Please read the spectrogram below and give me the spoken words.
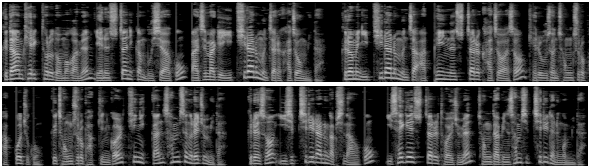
그 다음 캐릭터로 넘어가면 얘는 숫자니까 무시하고 마지막에 이 t라는 문자를 가져옵니다. 그러면 이 t라는 문자 앞에 있는 숫자를 가져와서 걔를 우선 정수로 바꿔주고 그 정수로 바뀐 걸 t니까 3승을 해줍니다. 그래서 27이라는 값이 나오고 이 세 개의 숫자를 더해주면 정답인 37이 되는 겁니다.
